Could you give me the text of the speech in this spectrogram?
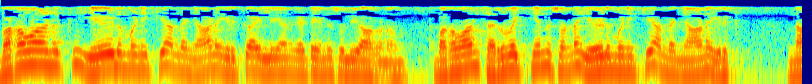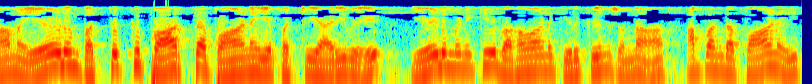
பகவானுக்கு ஏழு மணிக்கு அந்த ஞானம் இருக்கா இல்லையான்னு கேட்ட என்ன சொல்லி ஆகணும்? பகவான் சர்வஜன்னு சொன்னா ஏழு மணிக்கு அந்த ஞானம் இருக்கு. நாம ஏழும் பத்துக்கு பார்த்த பானையை பற்றிய அறிவு ஏழு மணிக்கே பகவானுக்கு இருக்குன்னு சொன்னா அப்ப அந்த பானை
